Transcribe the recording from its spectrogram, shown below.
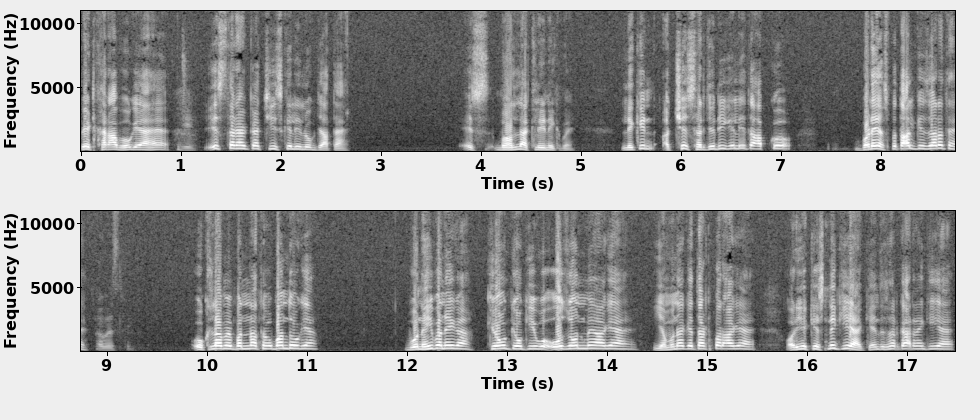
पेट खराब हो गया है। इस तरह का चीज़ के लिए लोग जाता है इस मोहल्ला क्लिनिक में। लेकिन अच्छे सर्जरी के लिए तो आपको बड़े अस्पताल की ज़रूरत है। ओखला में बनना था वो बंद हो गया। वो नहीं बनेगा। क्यों? क्योंकि वो ओजोन में आ गया है यमुना के तट पर आ गया है। और ये किसने किया है? केंद्र सरकार ने किया है।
